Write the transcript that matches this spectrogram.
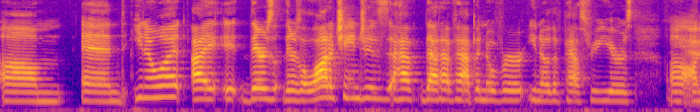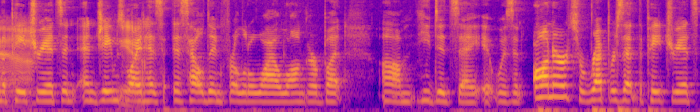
Um, and you know what? I it, there's there's a lot of changes have, that have happened over you know the past few years uh, yeah. on the Patriots, and, and James yeah. White has has held in for a little while longer, but. Um, he did say it was an honor to represent the Patriots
